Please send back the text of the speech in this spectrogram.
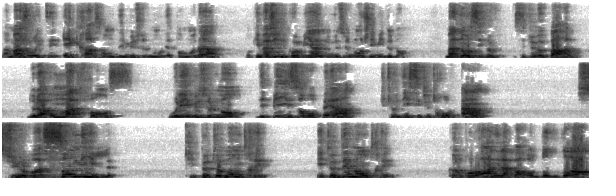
La majorité écrasante des musulmans des temps modernes donc imagine combien de musulmans j'ai mis dedans. Maintenant, si, tu me parles de la Ummah de France, ou les musulmans des pays européens, je te dis, si tu trouves un sur 100 000 qui peut te montrer et te démontrer que le Coran est la parole d'Allah,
